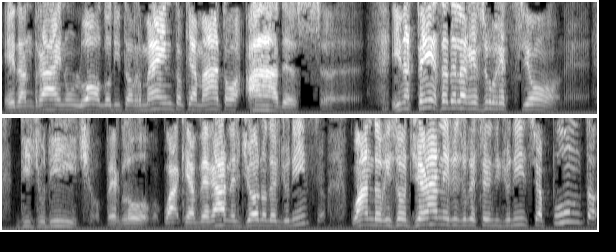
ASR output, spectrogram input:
ed andrà in un luogo di tormento chiamato Hades, in attesa della resurrezione di giudicio per loro, che avverrà nel giorno del giudizio, quando risorgeranno in risurrezione di giudizio, appunto,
